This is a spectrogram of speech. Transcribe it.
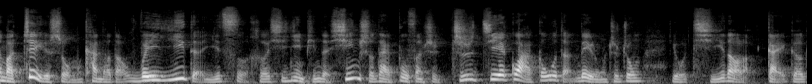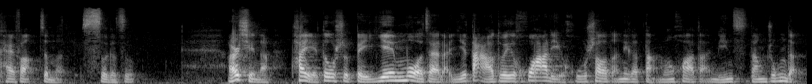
那么，这个是我们看到的唯一的一次和习近平的新时代部分是直接挂钩的内容之中，有提到了“改革开放”这么四个字，而且呢，它也都是被淹没在了一大堆花里胡哨的那个党文化的名词当中的，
